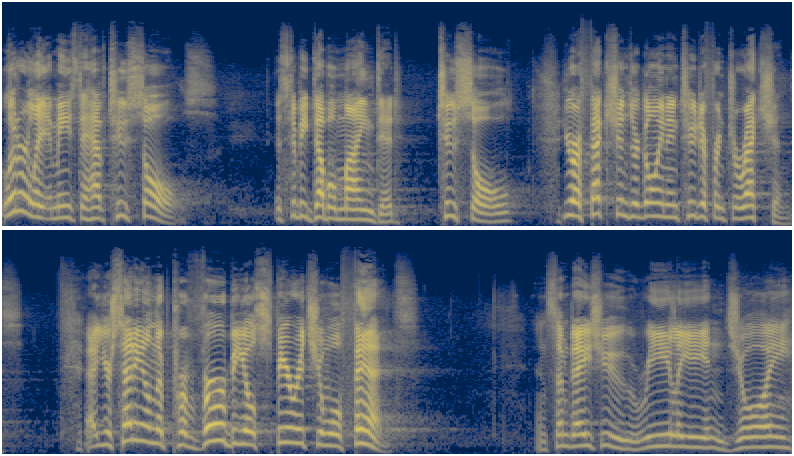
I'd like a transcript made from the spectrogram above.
Literally, it means to have two souls. It's to be double minded, two soul. Your affections are going in two different directions. Uh, you're sitting on the proverbial spiritual fence. And some days you really enjoy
